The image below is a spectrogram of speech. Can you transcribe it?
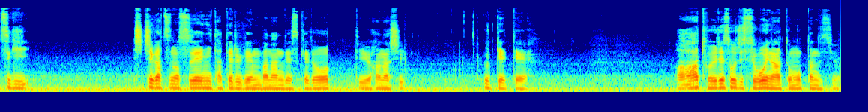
次7月の末に建てる現場なんですけどっていう話受けてああトイレ掃除すごいなと思ったんですよ。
